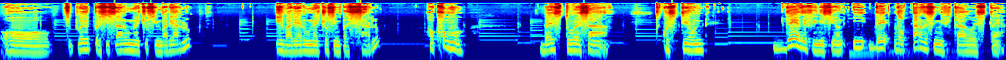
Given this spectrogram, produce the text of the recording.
¿O se puede precisar un hecho sin variarlo? y variar un hecho sin precisarlo? ¿O cómo ves tú esa cuestión de definición y de dotar de significado esta,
